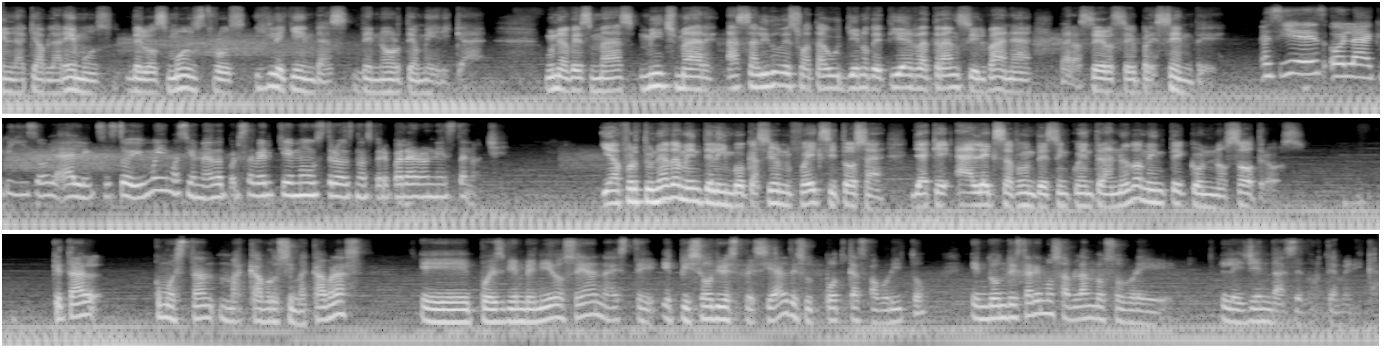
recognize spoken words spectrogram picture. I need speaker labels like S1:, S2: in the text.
S1: en la que hablaremos de los monstruos y leyendas de Norteamérica. Una vez más, Mitchmar ha salido de su ataúd lleno de tierra transilvana para hacerse presente.
S2: Así es, hola Chris, hola Alex, estoy muy emocionada por saber qué monstruos nos prepararon esta noche.
S1: Y afortunadamente la invocación fue exitosa, ya que Alex Abunde se encuentra nuevamente con nosotros.
S3: ¿Qué tal? ¿Cómo están macabros y macabras? Eh, pues bienvenidos sean a este episodio especial de su podcast favorito, en donde estaremos hablando sobre leyendas de Norteamérica.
